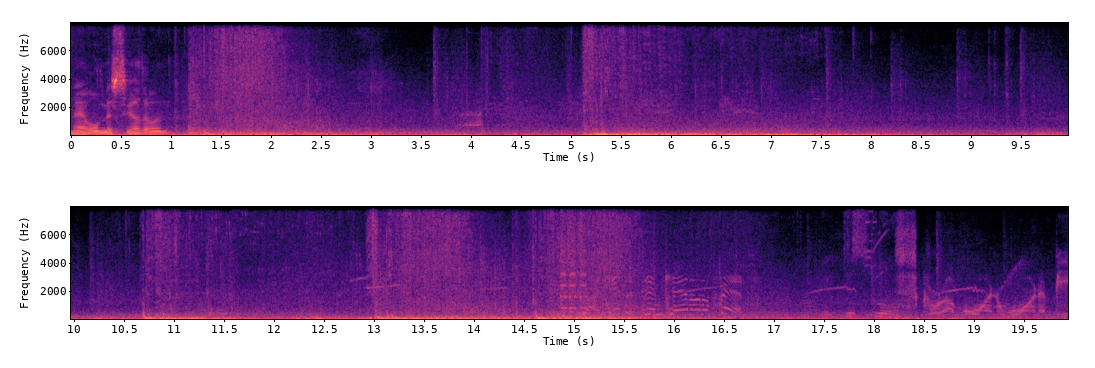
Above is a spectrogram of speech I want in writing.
Now we'll miss the other one. Like hitting a tin can on a fence. Target destroyed. Scrub one wannabe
